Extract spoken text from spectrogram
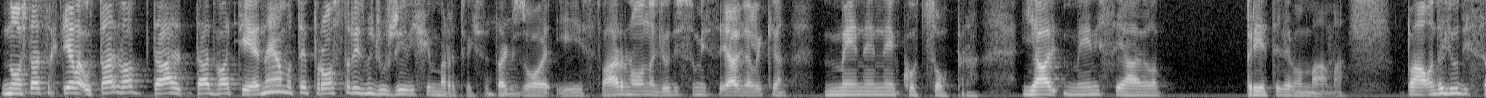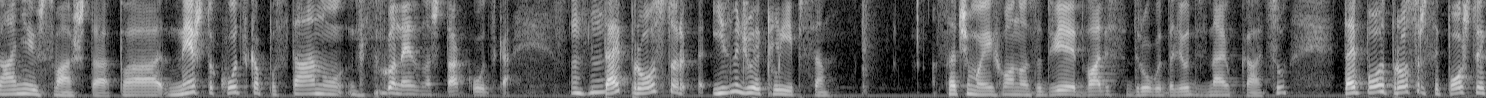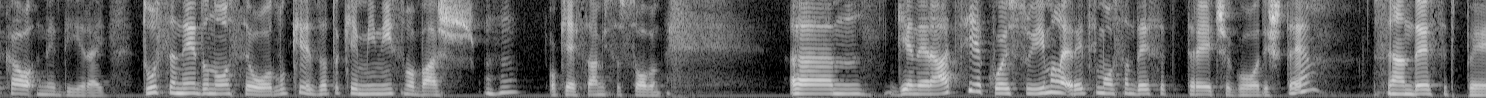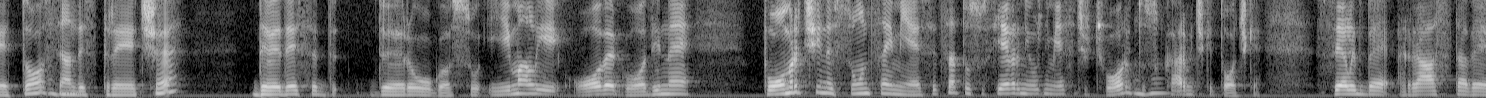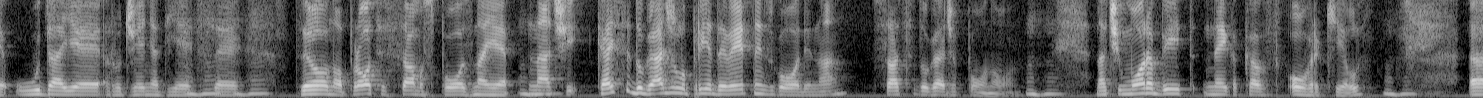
No, šta sam htjela, u ta dva, ta, ta dva tjedna imamo taj prostor između živih i mrtvih, se tak zove. I stvarno, ono, ljudi su mi se javljali kao, mene neko copra. Ja, meni se javila prijateljeva mama. Pa onda ljudi sanjaju svašta, pa nešto kucka po stanu, niko ne zna šta kucka. Taj prostor između eklipsa, sad ćemo ih ono za 2022. da ljudi znaju kad su, taj prostor se poštuje kao ne diraj. Tu se ne donose odluke, zato ke mi nismo baš ok sami sa sobom. Em, generacije koje su imale recimo 83. godište, 75. 73. 92. su imali ove godine pomrčine sunca i mjeseca, to su sjeverni i južni mjesečni čvor, to su karmičke točke. Selitbe, rastave, udaje, rođenja djece, to je ono, proces samo spoznaje. Znači, kaj se događalo prije 19 godina, sad se događa ponovo. Znači, mora biti nekakav overkill. E,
